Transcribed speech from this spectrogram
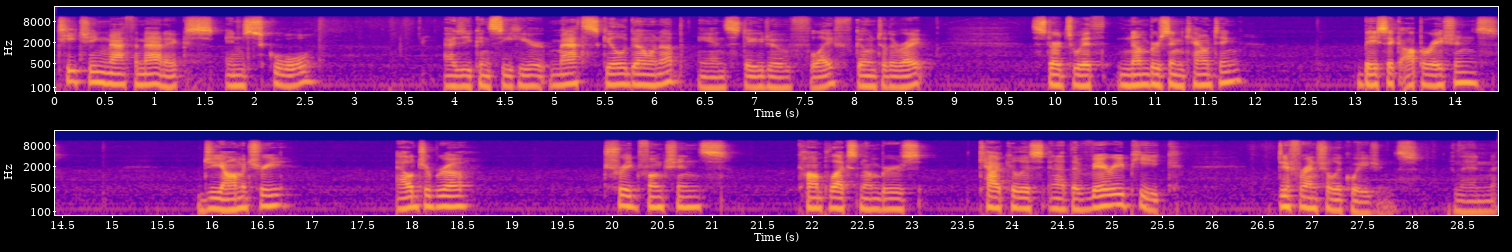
teaching mathematics in school as you can see here, math skill going up and stage of life going to the right. Starts with numbers and counting, basic operations, geometry, algebra, trig functions, complex numbers, calculus, and at the very peak, differential equations. And then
